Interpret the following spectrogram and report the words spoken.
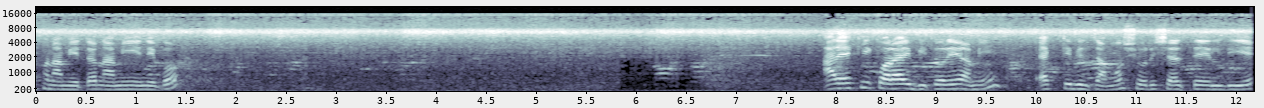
এখন আমি এটা নামিয়ে নেব। আর একই কড়াইয়ের ভিতরে আমি এক টেবিল চামচ সরিষার তেল দিয়ে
